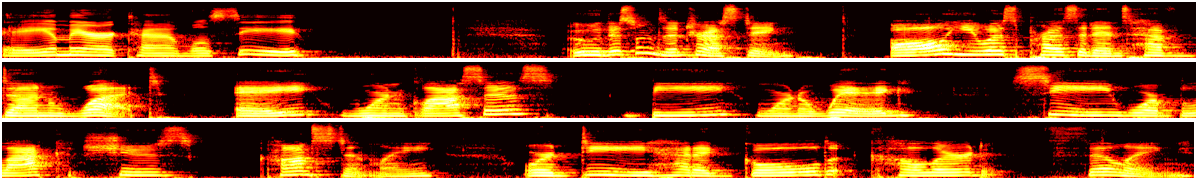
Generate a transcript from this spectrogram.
A America. We'll see. Ooh, this one's interesting. All U.S. presidents have done what? A. Worn glasses. B. Worn a wig. C. Wore black shoes constantly. Or D. Had a gold colored filling.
